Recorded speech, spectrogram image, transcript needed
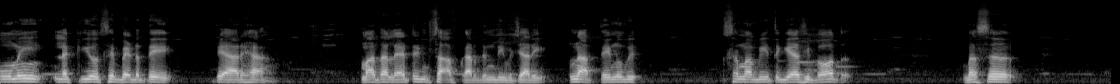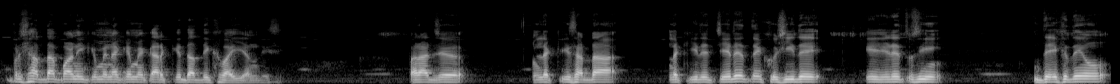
ਉਵੇਂ ਹੀ ਲੱਕੀ ਉੱਥੇ ਬੈੱਡ ਤੇ ਪਿਆ ਰਿਹਾ। ਮਾਤਾ ਲੈਟਰਿਨ ਸਾਫ਼ ਕਰ ਦਿੰਦੀ ਵਿਚਾਰੀ। ਨਾਤੇ ਨੂੰ ਵੀ ਸਮਾਂ ਬੀਤ ਗਿਆ ਸੀ ਬਹੁਤ। ਬਸ ਪ੍ਰਸ਼ਾਦਾ ਪਾਣੀ ਕਿਵੇਂ ਨਾ ਕਿਵੇਂ ਕਰਕੇ ਦਾਦੀ ਖਵਾਈ ਜਾਂਦੀ ਸੀ। ਪਰ ਅੱਜ ਲੱਕੀ ਸਾਡਾ, ਲੱਕੀ ਦੇ ਚਿਹਰੇ ਤੇ ਖੁਸ਼ੀ ਦੇ ਇਹ ਜਿਹੜੇ ਤੁਸੀਂ ਦੇਖਦੇ ਹੋ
